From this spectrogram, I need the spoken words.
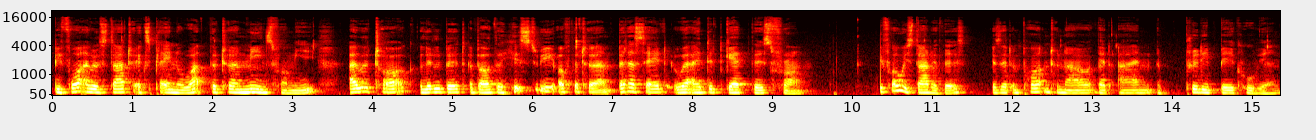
Before I will start to explain what the term means for me, I will talk a little bit about the history of the term, better said, where I did get this from. Before we start with this, is it important to know that I'm a pretty big Whovian,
